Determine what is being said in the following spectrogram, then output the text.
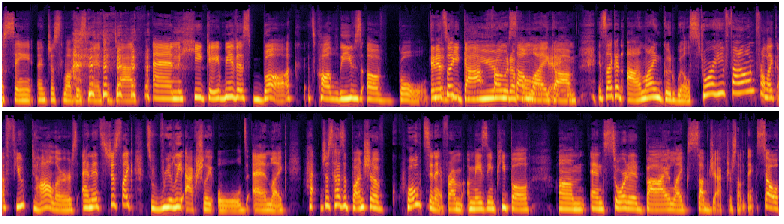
a saint and just love this man to death. and he gave me this book. It's called Leaves of Gold, And it's, that he like, got from some like looking. um, it's like an online Goodwill store he found for like a few dollars, and it's just like it's really actually old and like ha- just has a bunch of quotes in it from amazing people um, and sorted by like subject or something. So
